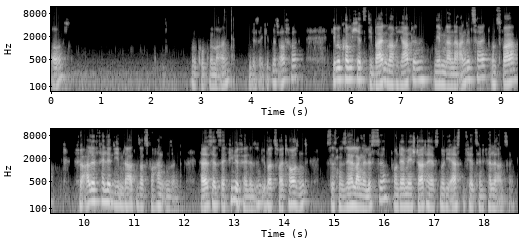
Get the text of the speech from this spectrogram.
aus. Und gucken wir mal an, wie das Ergebnis ausschaut. Hier bekomme ich jetzt die beiden Variablen nebeneinander angezeigt, und zwar für alle Fälle, die im Datensatz vorhanden sind. Da es jetzt sehr viele Fälle sind, über 2000, ist das eine sehr lange Liste, von der mir Starter jetzt nur die ersten 14 Fälle anzeigt.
